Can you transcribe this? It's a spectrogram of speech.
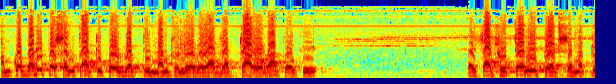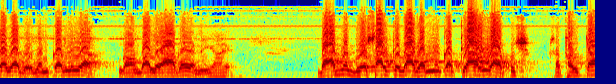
हमको बड़ी प्रसन्नता कि कोई व्यक्ति मंत्र ले गया, जपता होगा, क्योंकि पैसा छूटते नहीं, पेट से मतलब है, भोजन कर लिया, गाँव वाले आ गए, नहीं आए। बाद में दो साल के बाद हमने कहा, क्या हुआ? कुछ सफलता?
